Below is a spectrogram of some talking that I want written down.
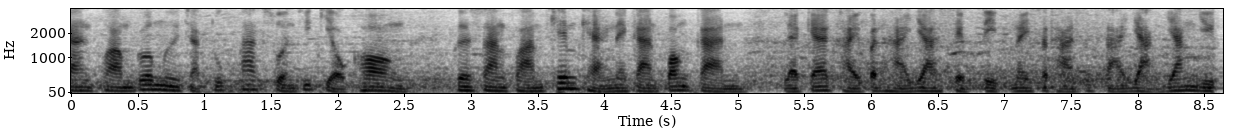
การความร่วมมือจากทุกภาคส่วนที่เกี่ยวข้อง เพื่อสร้างความเข้มแข็งในการป้องกัน และแก้ไขปัญหายาเสพติดในสถานศึกษาอย่างยั่งยืน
